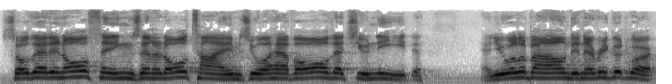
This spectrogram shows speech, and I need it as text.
so that in all things and at all times you will have all that you need, and you will abound in every good work.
